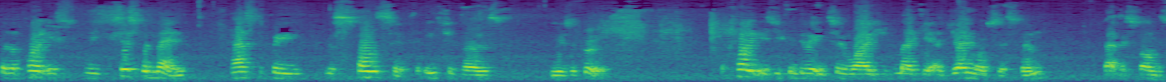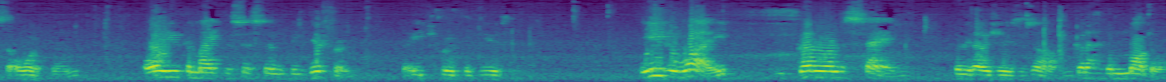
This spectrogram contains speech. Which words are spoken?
But the point is, the system then has to be responsive to each of those user groups. The point is you can do it in two ways. You can make it a general system that responds to all of them, or you can make the system be different for each group of users. Either way, you've got to understand who those users are. You've got to have a model.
